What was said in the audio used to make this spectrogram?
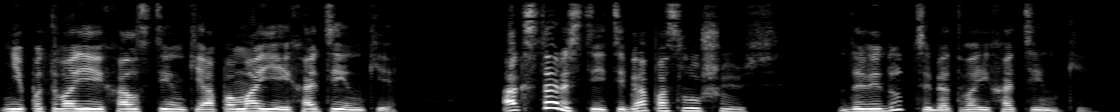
не по твоей холстинке, а по моей хатинке, а к старости и тебя послушаюсь. Доведут тебя твои хатинки.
